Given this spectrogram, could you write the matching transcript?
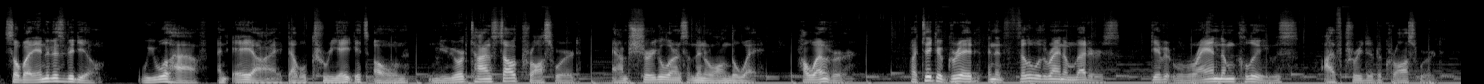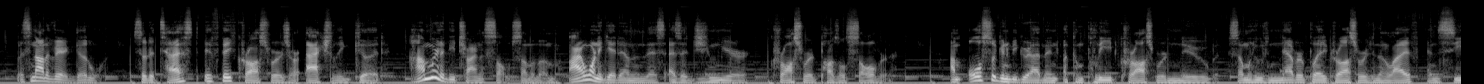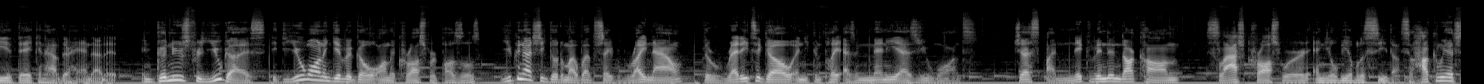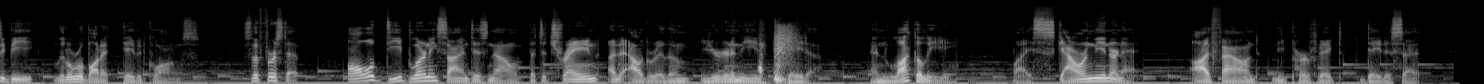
So by the end of this video, we will have an AI that will create its own New York Times style crossword, and I'm sure you'll learn something along the way. However, if I take a grid and then fill it with random letters, give it random clues, I've created a crossword. But it's not a very good one. So to test if the crosswords are actually good, I'm going to be trying to solve some of them. I want to get in this as a junior crossword puzzle solver. I'm also going to be grabbing a complete crossword noob, someone who's never played crosswords in their life, and see if they can have their hand at it. And good news for you guys, if you want to give a go on the crossword puzzles, you can actually go to my website right now. They're ready to go, and you can play as many as you want. Just on nickvinden.com slash crossword, and you'll be able to see them. So how can we actually be little robotic David Kwongs? So the first step, all deep learning scientists know that to train an algorithm, you're to need data. And luckily, by scouring the internet, I found the perfect data set.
